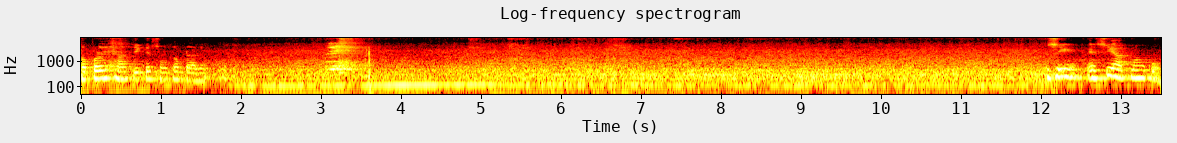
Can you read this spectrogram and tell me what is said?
और परम शांति के संकल्प डालें इसे ऐसी आत्माओं को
